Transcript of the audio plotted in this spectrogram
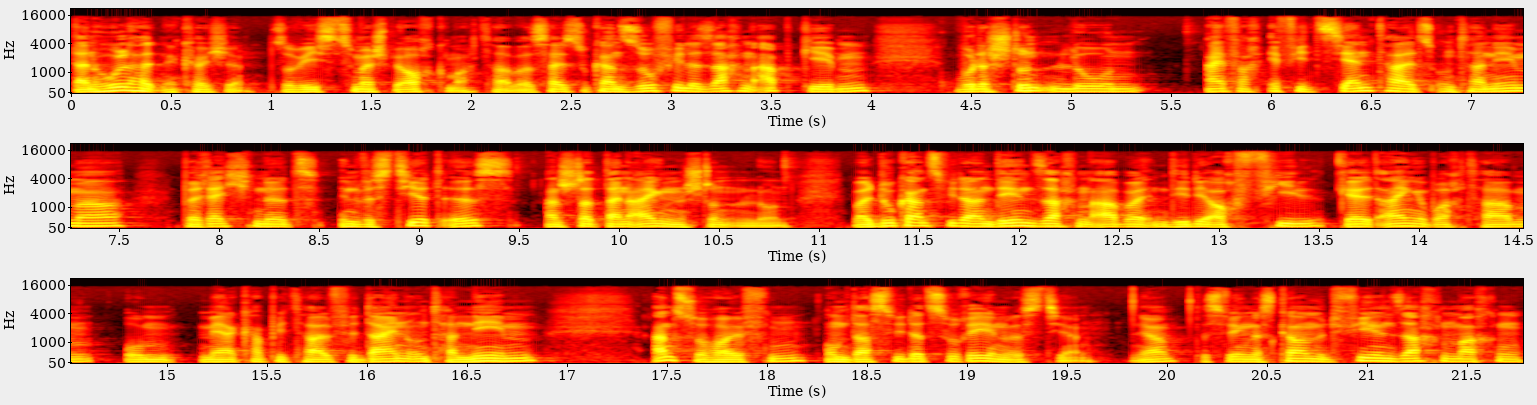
dann hol halt eine Köche, so wie ich es zum Beispiel auch gemacht habe. Das heißt, du kannst so viele Sachen abgeben, wo der Stundenlohn einfach effizienter als Unternehmer berechnet investiert ist, anstatt deinen eigenen Stundenlohn. Weil du kannst wieder an den Sachen arbeiten, die dir auch viel Geld eingebracht haben, um mehr Kapital für dein Unternehmen anzuhäufen, um das wieder zu reinvestieren. Ja, deswegen, das kann man mit vielen Sachen machen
